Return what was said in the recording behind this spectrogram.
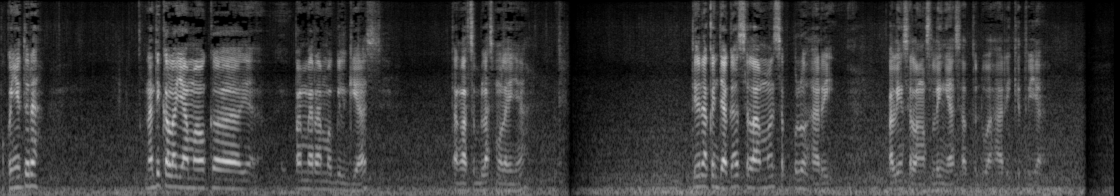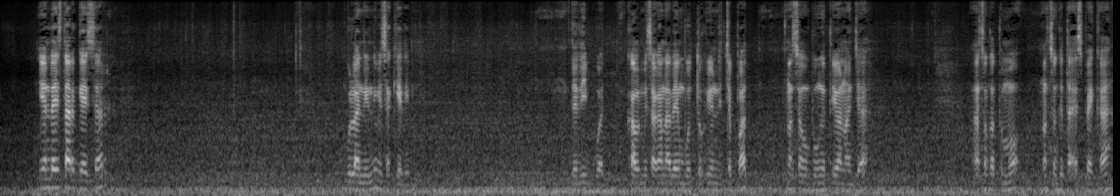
Pokoknya itu dah nanti kalau yang mau ke ya, pameran mobil Gias tanggal 11 mulainya dia akan jaga selama 10 hari. Paling selang-seling ya 1-2 hari gitu ya. Hyundai Stargazer bulan ini bisa kirim. Jadi buat kalau misalkan ada yang butuh Hyundai cepat langsung hubungi Tion aja. Langsung ketemu langsung kita SPK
